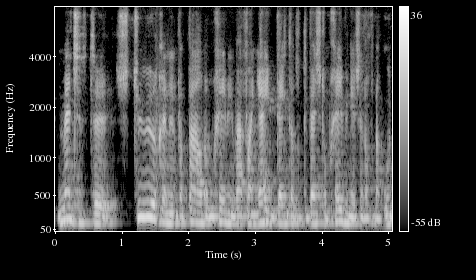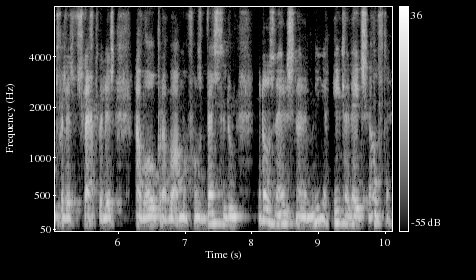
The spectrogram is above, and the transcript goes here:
mensen te sturen in een bepaalde omgeving waarvan jij denkt dat het de beste omgeving is. En of het nou goed wil is of slecht wil is, nou, we hopen dat we allemaal van ons beste doen. Maar dat is een hele snelle manier. Hitler deed hetzelfde.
